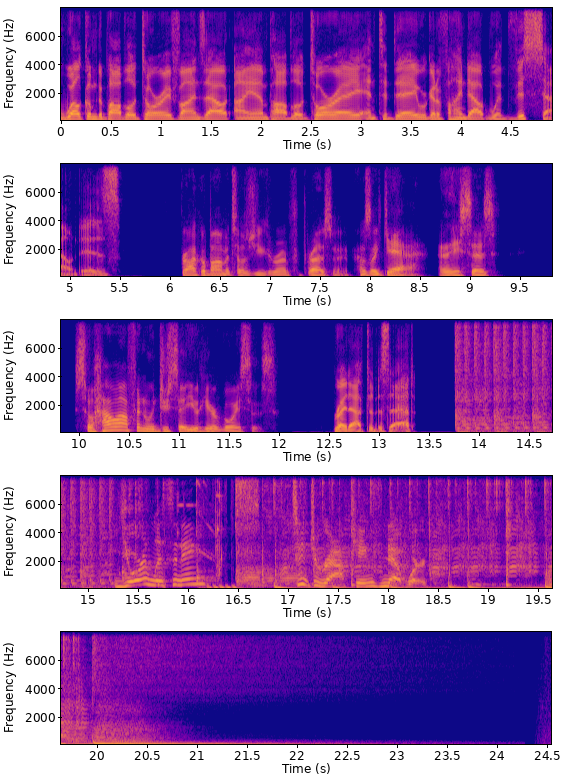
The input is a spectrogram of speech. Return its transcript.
Welcome to Pablo Torre Finds Out. I am Pablo Torre, and today we're going to find out what this sound is. Barack Obama tells you you can run for president. I was like, yeah. And he says, so how often would you say you hear voices? Right after this ad. You're listening to DraftKings Network.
